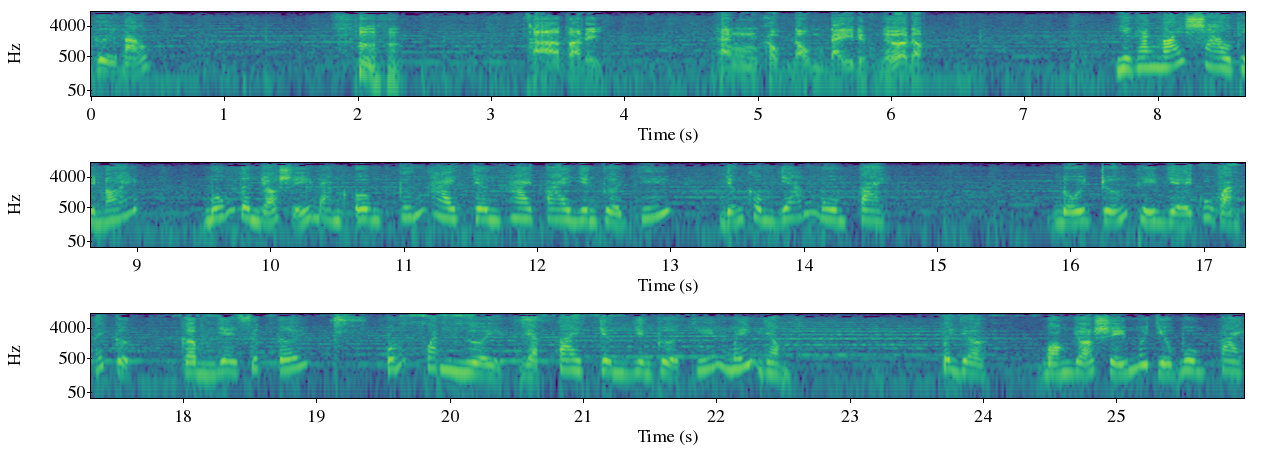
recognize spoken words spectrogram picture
cười bảo. Thả ra đi Hắn không động đậy được nữa đâu. Nhưng hắn nói sao thì nói bốn tên võ sĩ đang ôm cứng hai chân hai tay viên thừa chí vẫn không dám buông tay. Đội trưởng thị vệ của hoàng thái cực cầm dây xích tới quấn quanh người và tay chân viên thừa chí mấy vòng bây giờ bọn võ sĩ mới chịu buông tay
